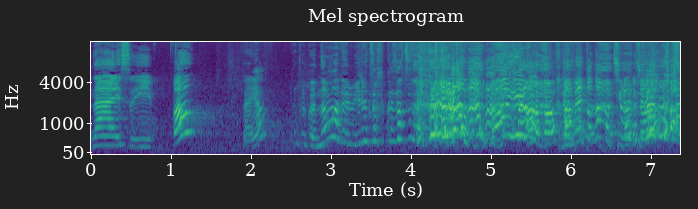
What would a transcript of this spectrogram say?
ナイス一本だよ。なんかこれ生で見ると複雑な どういうこと？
